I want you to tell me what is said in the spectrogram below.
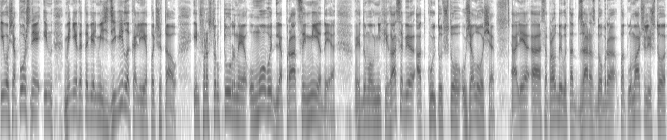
І вось апошняе і мяне гэта вельмі здзівіла калі я пачытаў інфраструктурныя умовы для працы медыя. Я думаў ніфіга сабе адкуль тут что узялося але э, сапраўды вы так за зараз добра патлумачылі что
